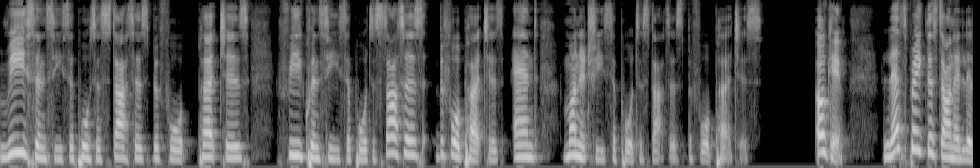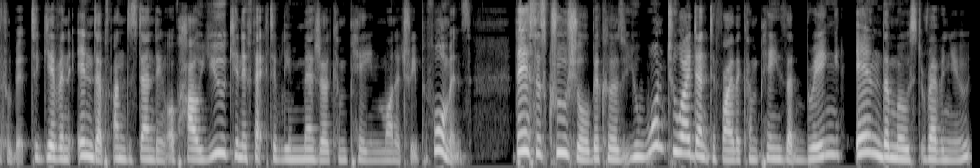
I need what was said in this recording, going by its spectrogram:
recency supporter status before purchase, frequency supporter status before purchase, and monetary supporter status before purchase. Okay, Let's break this down a little bit to give an in depth understanding of how you can effectively measure campaign monetary performance. This is crucial because you want to identify the campaigns that bring in the most revenue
